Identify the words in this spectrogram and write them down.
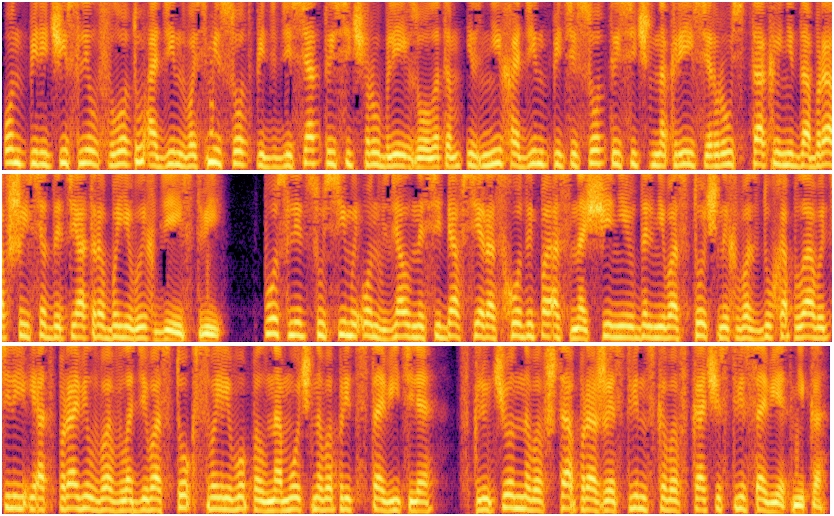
он перечислил флоту 1 850 тысяч рублей золотом, из них 1 500 тысяч на крейсер «Русь», так и не добравшийся до театра боевых действий. После Цусимы он взял на себя все расходы по оснащению дальневосточных воздухоплавателей и отправил во Владивосток своего полномочного представителя, включенного в штаб Рожественского в качестве советника.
